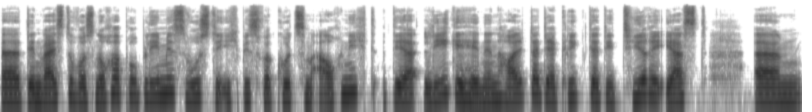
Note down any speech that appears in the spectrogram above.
Äh, denn weißt du, was noch ein Problem ist, wusste ich bis vor kurzem auch nicht. Der Legehennenhalter, der kriegt ja die Tiere erst ähm,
